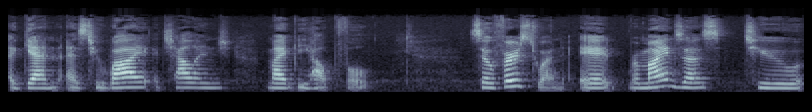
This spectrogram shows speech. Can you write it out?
again as to why a challenge might be helpful. So, first one, it reminds us to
